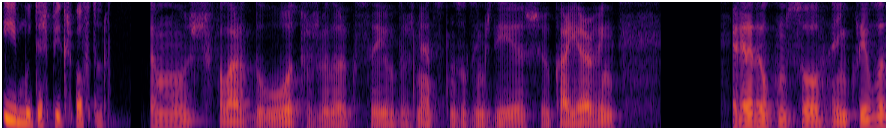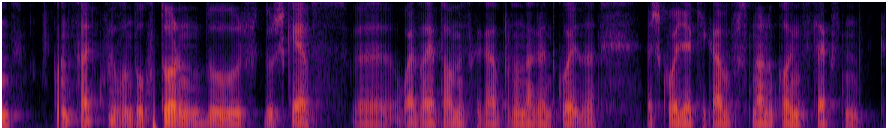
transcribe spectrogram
e muitas piques para o futuro. Vamos falar do outro jogador que saiu dos Nets nos últimos dias, o Kyrie Irving. A carreira dele começou em Cleveland. Quando sai de Cleveland, o retorno dos, dos Cavs, uh, o Isaiah Thomas, que acaba por não dar grande coisa. A escolha que acaba por se tornar no Colin Sexton, que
